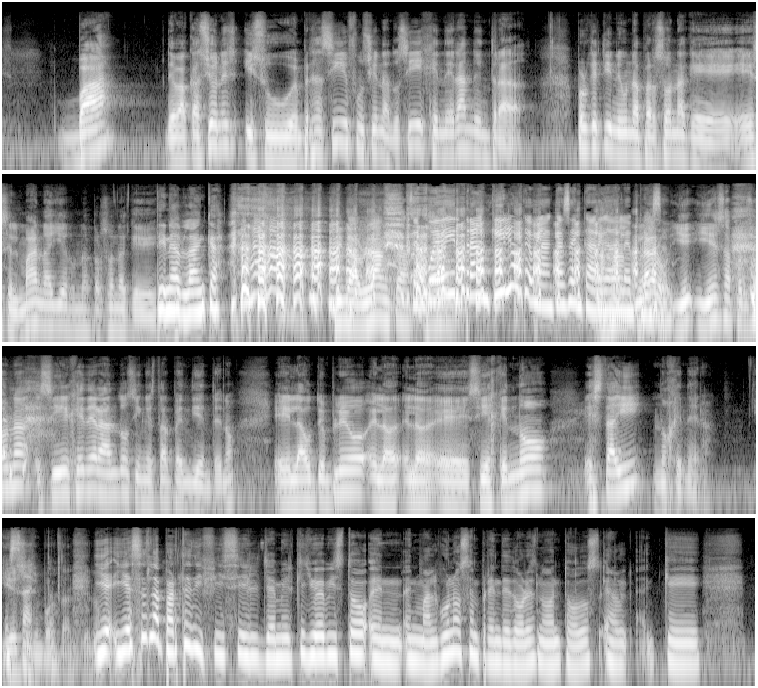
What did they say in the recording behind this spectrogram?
va de vacaciones y su empresa sigue funcionando, sigue generando entrada. Porque tiene una persona que es el manager, una persona que Tiene a Blanca. tiene a Blanca. Se puede ir tranquilo que Blanca se encarga de la empresa. Claro, y, y esa persona sigue generando sin estar pendiente, ¿no? El autoempleo, el- el- eh, si es que no está ahí, no genera. Y eso es importante. ¿no? Y, y esa es la parte difícil, Yamir, que yo he visto en, en algunos emprendedores, no en todos, en- que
